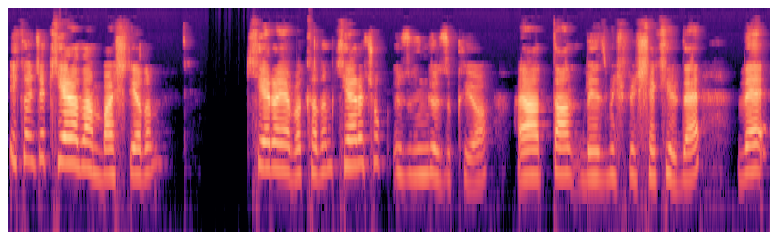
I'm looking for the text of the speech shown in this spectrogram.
ilk önce Kiara'dan başlayalım. Kiara'ya bakalım. Kiara çok üzgün gözüküyor. Hayattan bezmiş bir şekilde ve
